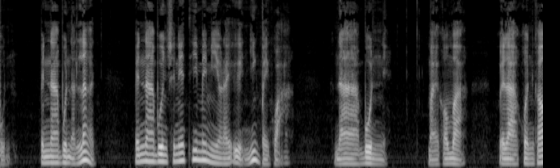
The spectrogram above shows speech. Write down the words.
บุญ เป็นนาบุญอันเลิศ เป็นนาบุญชนิดที่ไม่มีอะไรอื่นยิ่งไปกว่า นาบุญเนี่ยหมายความว่า เวลาคนเขา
